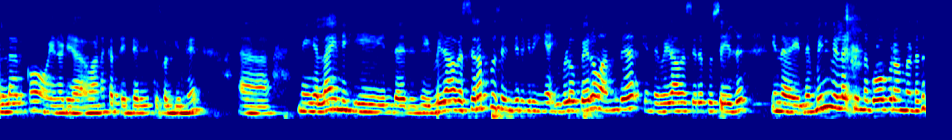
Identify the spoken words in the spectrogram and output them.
எல்லாருக்கும் என்னுடைய வணக்கத்தை தெரிவித்துக் கொள்கின்றேன். ஆஹ் நீங்கெல்லாம் இன்னைக்கு இந்த இந்த விழாவை சிறப்பு செஞ்சிருக்கிறீங்க. இவ்வளோ பேரும் வந்து இந்த விழாவை சிறப்பு செய்து இந்த இந்த மின் விளக்கு இந்த கோபுரம்ன்றது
